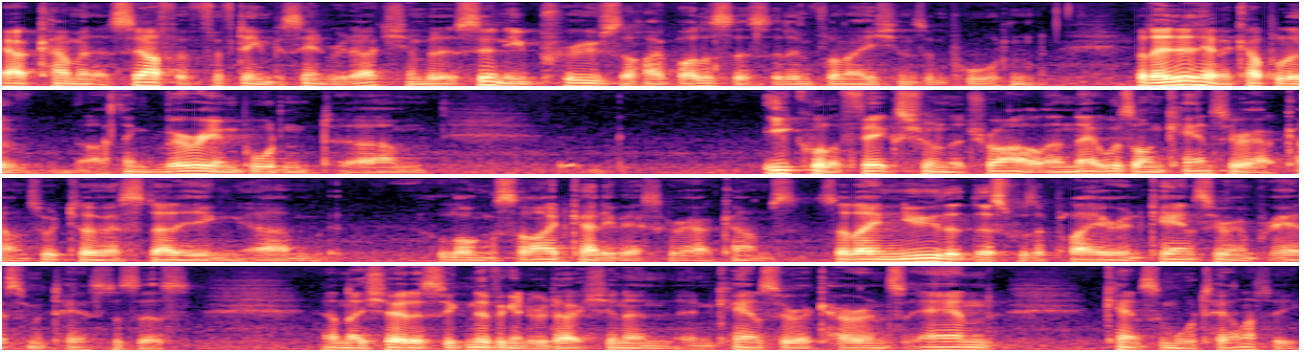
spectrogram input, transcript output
outcome in itself, a 15% reduction, but it certainly proves the hypothesis that inflammation is important. But they did have a couple of, I think, very important um, equal effects from the trial, and that was on cancer outcomes, which they were studying um, alongside cardiovascular outcomes. So they knew that this was a player in cancer and perhaps metastasis, and they showed a significant reduction in, in cancer occurrence and cancer mortality.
